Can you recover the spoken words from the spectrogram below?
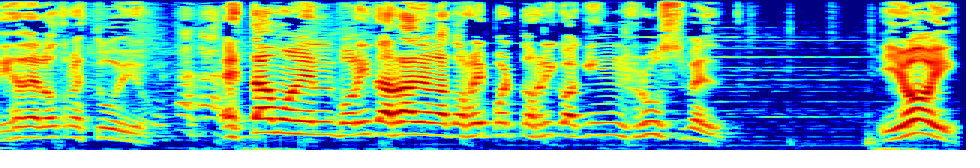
dije del otro estudio. Estamos en Bonita Radio en Atorrey, Puerto Rico, aquí en Roosevelt. Y hoy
